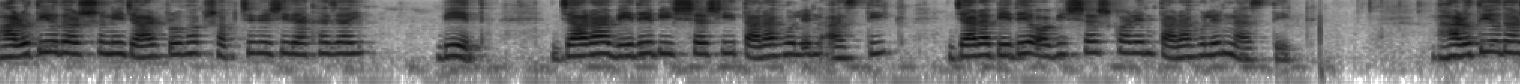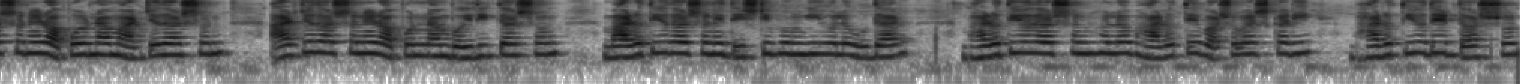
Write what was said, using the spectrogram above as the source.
ভারতীয় দর্শনে যার প্রভাব সবচেয়ে বেশি দেখা যায় বেদ। যারা বেদে বিশ্বাসী, তারা হলেন আস্তিক। যারা বেদে অবিশ্বাস করেন, তারা হলেন নাস্তিক। ভারতীয় দর্শনের অপর নাম আর্য দর্শন আর্য দর্শনের অপর নাম বৈদিক দর্শন, ভারতীয় দর্শনের দৃষ্টিভঙ্গি হল উদার, ভারতীয় দর্শন হল ভারতে বসবাসকারী ভারতীয়দের দর্শন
